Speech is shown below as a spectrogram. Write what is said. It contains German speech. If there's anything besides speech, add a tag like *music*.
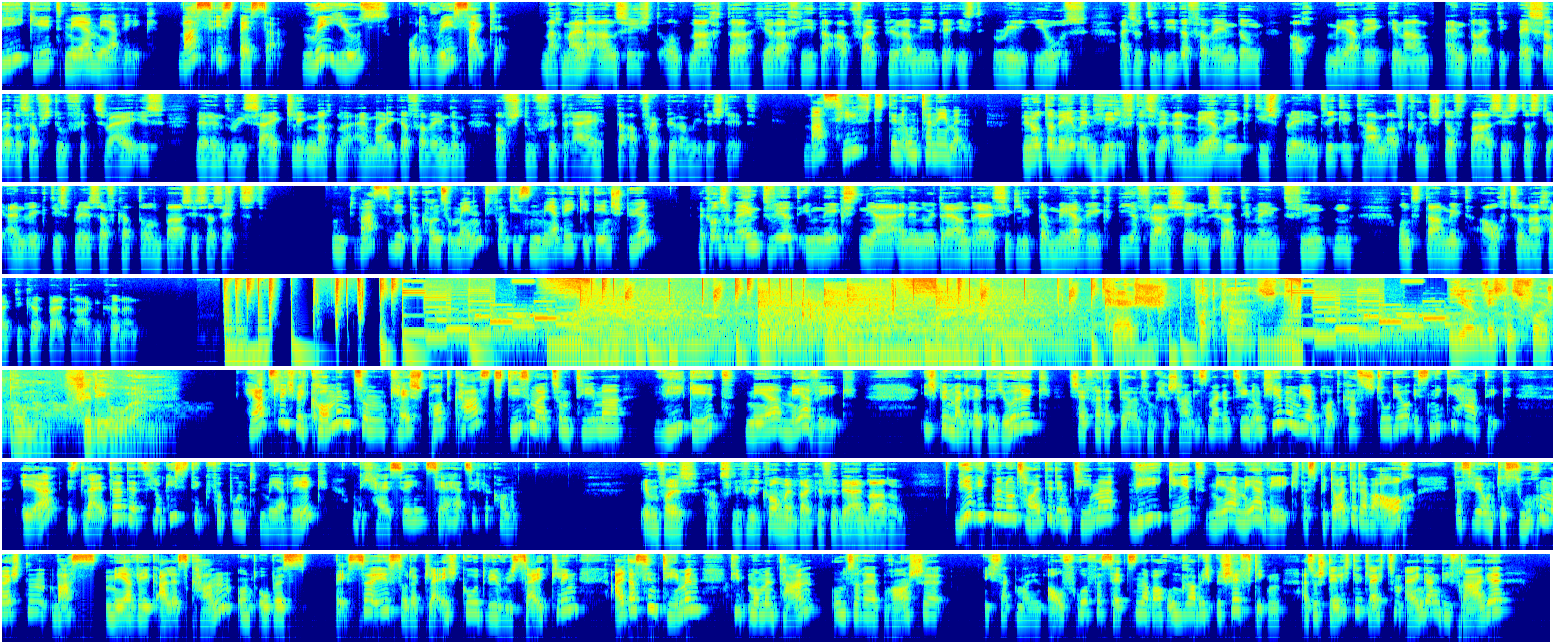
Wie geht mehr Mehrweg? Was ist besser? Reuse oder Recycle? Nach meiner Ansicht und nach der Hierarchie der Abfallpyramide ist Reuse, also die Wiederverwendung, auch Mehrweg genannt, eindeutig besser, weil das auf Stufe 2 ist, während Recycling nach nur einmaliger Verwendung auf Stufe 3 der Abfallpyramide steht. Was hilft den Unternehmen? Den Unternehmen hilft, dass wir ein Mehrwegdisplay entwickelt haben auf Kunststoffbasis, das die Einwegdisplays auf Kartonbasis ersetzt. Und was wird der Konsument von diesen Mehrwegideen spüren? Der Konsument wird im nächsten Jahr eine 033 Liter Mehrweg Bierflasche im Sortiment finden und damit auch zur Nachhaltigkeit beitragen können. Cash Podcast. Ihr Wissensvorsprung für die Ohren. Herzlich willkommen zum Cash Podcast, diesmal zum Thema Wie geht mehr Mehrweg? Ich bin Margareta Jurik, Chefredakteurin vom Cash Handelsmagazin und hier bei mir im Podcaststudio ist Niki Hartig. Er ist Leiter des Logistikverbund Mehrweg und ich heiße ihn sehr herzlich willkommen. Ebenfalls herzlich willkommen, danke für die Einladung. Wir widmen uns heute dem Thema, wie geht mehr Mehrweg? Das bedeutet aber auch, dass wir untersuchen möchten, was Mehrweg alles kann und ob es besser ist oder gleich gut wie Recycling. All das sind Themen, die momentan unsere Branche, ich sag mal, in Aufruhr versetzen, aber auch unglaublich beschäftigen. Also stelle ich dir gleich zum Eingang die Frage,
